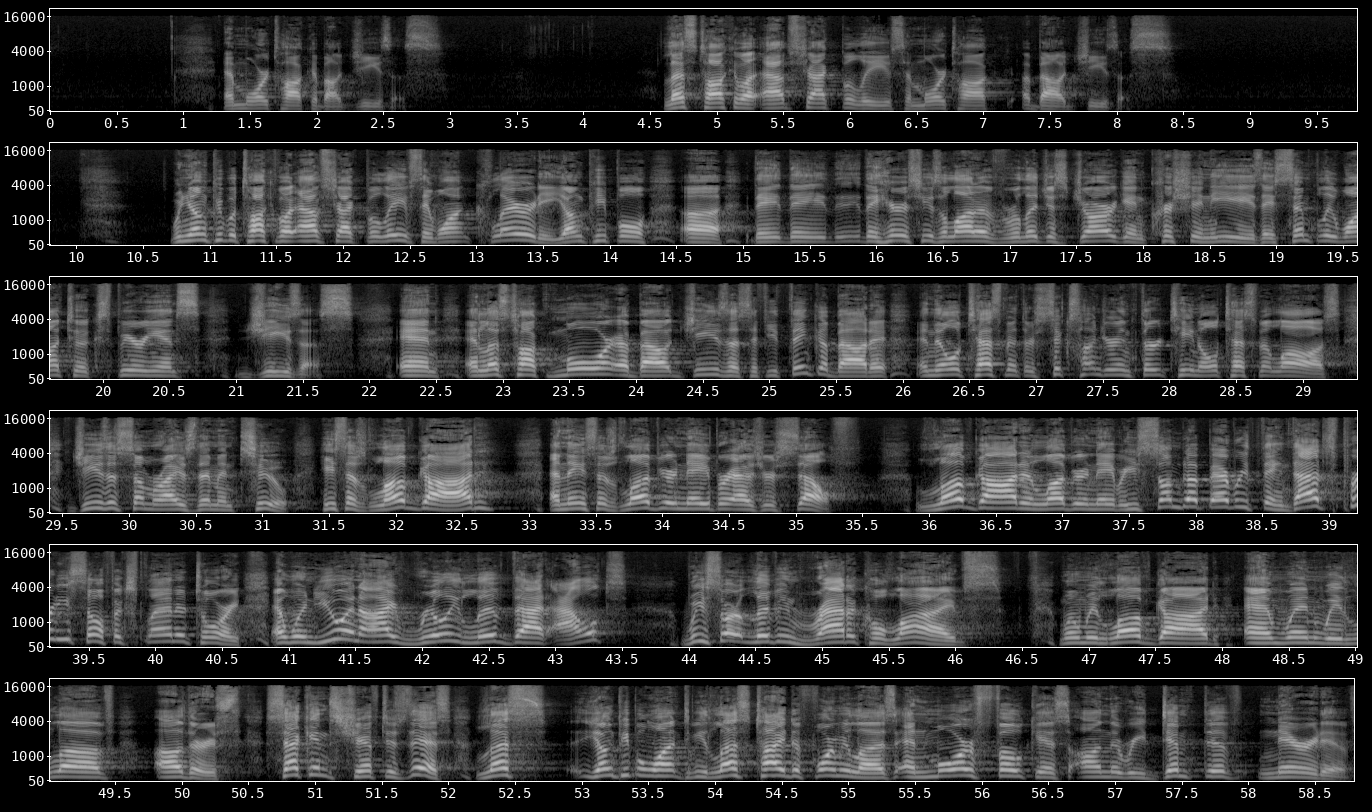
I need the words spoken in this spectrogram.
and more talk about Jesus. Less talk about abstract beliefs and more talk about Jesus. When young people talk about abstract beliefs, they want clarity. Young people, uh, they, they, they hear us use a lot of religious jargon, Christianese. They simply want to experience Jesus. And, and let's talk more about Jesus. If you think about it, in the Old Testament, there's 613 Old Testament laws. Jesus summarized them in two. He says, Love God, and then he says, Love your neighbor as yourself. Love God and love your neighbor. He summed up everything. That's pretty self explanatory. And when you and I really live that out, we start living radical lives when we love God and when we love others. Second shift is this less young people want to be less tied to formulas and more focused on the redemptive narrative.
